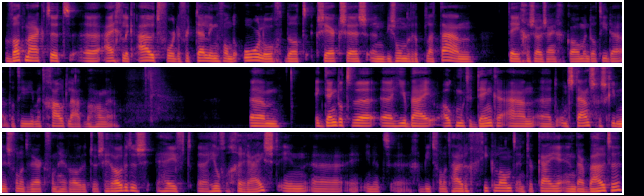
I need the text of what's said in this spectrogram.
Wat maakt het eigenlijk uit voor de vertelling van de oorlog dat Xerxes een bijzondere plataan tegen zou zijn gekomen en dat hij, da dat hij die met goud laat behangen? Um, ik denk dat we uh, hierbij ook moeten denken aan uh, de ontstaansgeschiedenis van het werk van Herodotus. Herodotus heeft uh, heel veel gereisd in, in het gebied van het huidige Griekenland en Turkije en daarbuiten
